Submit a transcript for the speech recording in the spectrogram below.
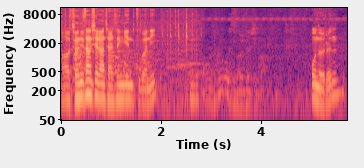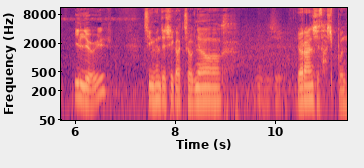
어, 전이상 씨랑 잘생긴 부건이? 오늘은 일요일 지금 현재 시각 저녁 11시 40분.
